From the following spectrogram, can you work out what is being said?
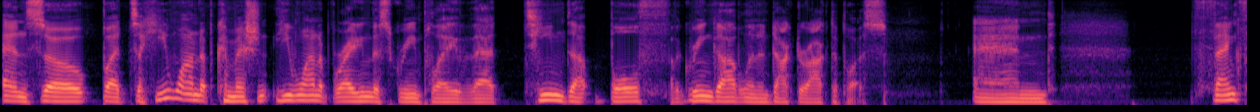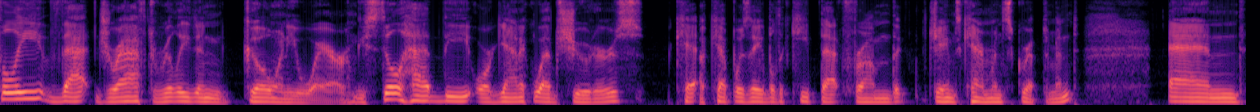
And so, but he wound up commission he wound up writing the screenplay that teamed up both the Green Goblin and Doctor Octopus. And thankfully, that draft really didn't go anywhere. He still had the organic web shooters. Koepp was able to keep that from the James Cameron scriptment. And,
